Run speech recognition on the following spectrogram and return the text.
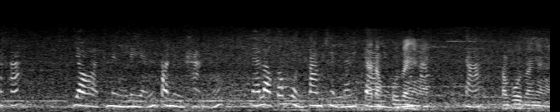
นะคะ หยอดหนึ่งเหรียญต่อหนึ่งถัง แล้วเราก็หมุนตามเข็มนาฬิกาต้องพูดว่ายังไงนะคะจ้าเขาพูดว่ายังไง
